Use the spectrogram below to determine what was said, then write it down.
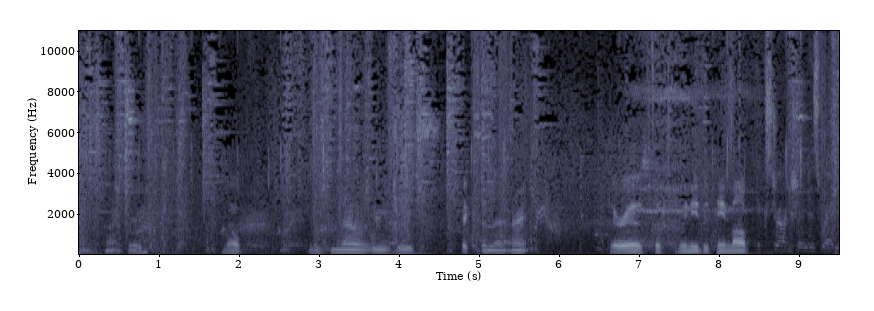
that's not good. Nope. There's no easy fix in that, right? There is, but we need to team up. Extraction is ready.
